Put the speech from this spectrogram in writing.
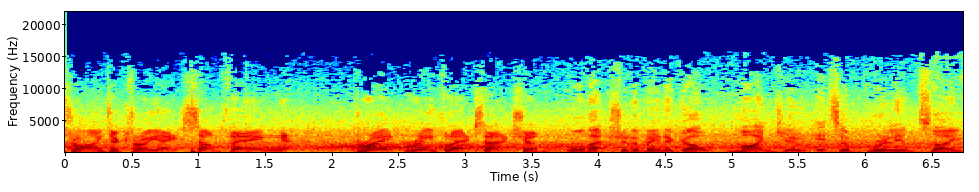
Trying to create something. Great reflex action. Well, that should have been a goal. Mind you, it's a brilliant save.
